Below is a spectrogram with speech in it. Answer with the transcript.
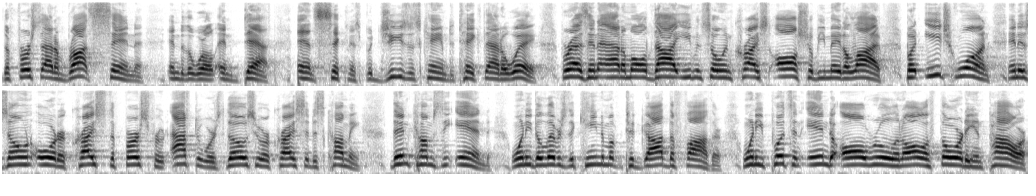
The first Adam brought sin into the world and death and sickness, but Jesus came to take that away. For as in Adam all die, even so in Christ all shall be made alive, but each one in his own order. Christ the firstfruit, afterwards those who are Christ at his coming. Then comes the end, when he delivers the kingdom of, to God the Father, when he puts an end to all rule and all authority and power.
